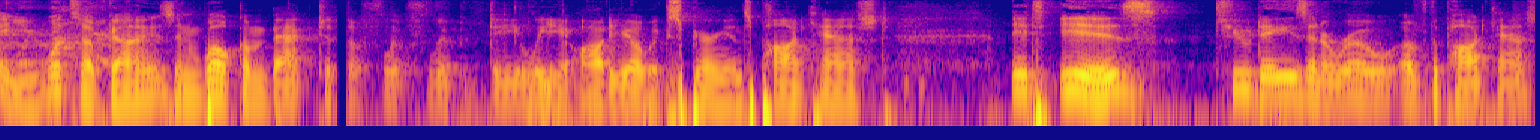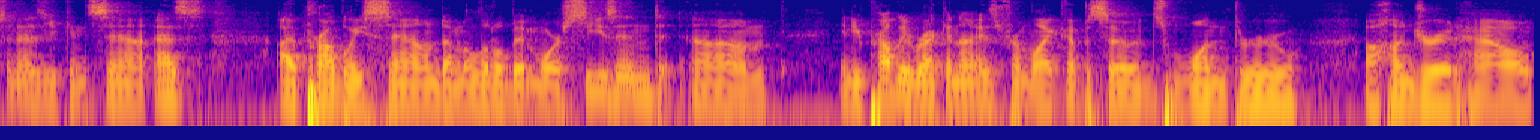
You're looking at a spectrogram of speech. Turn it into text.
Hey, what's up, guys, and welcome back to the Flip Flip Daily Audio Experience Podcast. It is two days in a row of the podcast, and as you can sound, as I probably sound, I'm a little bit more seasoned, um, and you probably recognize from like episodes one through a hundred how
